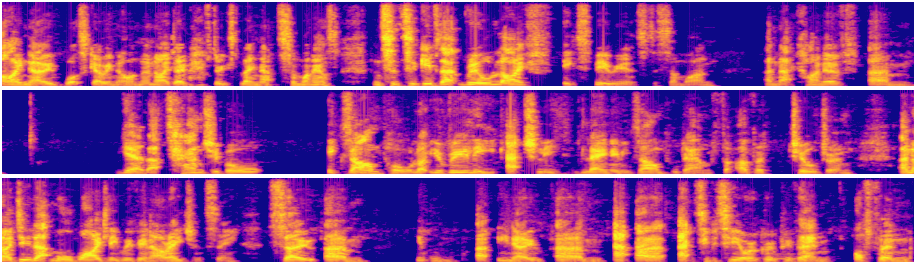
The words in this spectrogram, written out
I know what's going on and I don't have to explain that to someone else. And so to give that real life experience to someone and that kind of, um, yeah, that tangible example, like you're really actually laying an example down for other children. And I do that more widely within our agency. So, um, it, uh, you know, um, a, a activity or a group event, often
